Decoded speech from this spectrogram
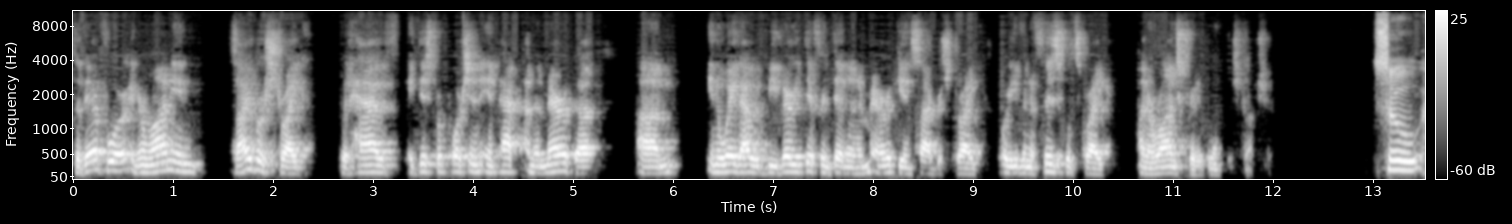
So therefore, an Iranian cyber strike would have a disproportionate impact on America um, in a way that would be very different than an American cyber strike or even a physical strike on Iran's critical infrastructure. So,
